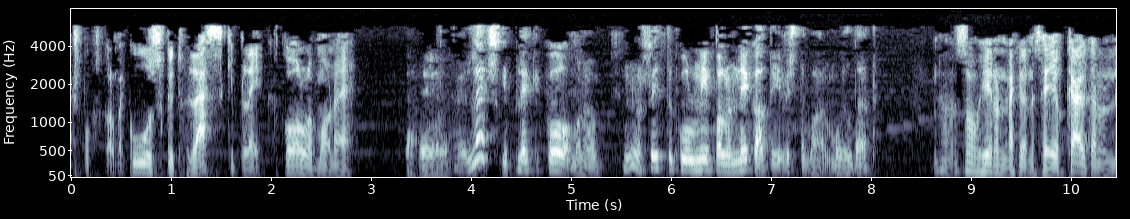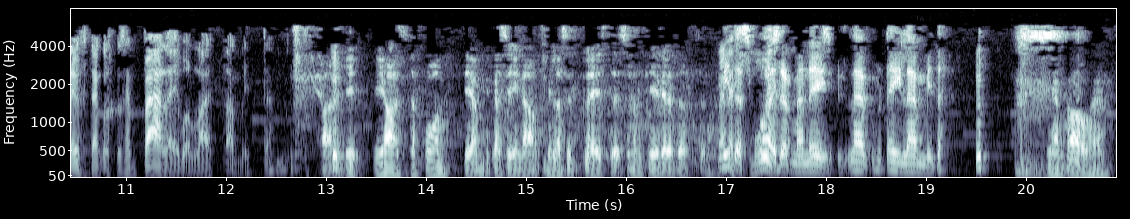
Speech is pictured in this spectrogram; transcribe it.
Xbox 360, Läski Pleikka 3, Läski Pleikki 3 on, no siitä kuuluu niin paljon negatiivista vaan muilta, että... No, se on hienon näköinen. Se ei ole käytännöllinen yhtään, koska sen päälle ei voi laittaa mitään. Ainakin ihan sitä fonttia, mikä siinä on, millä se PlayStation on kirjoitettu. Mitä Spider-Man ei, lä- ei lämmitä? Ihan kauhean.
